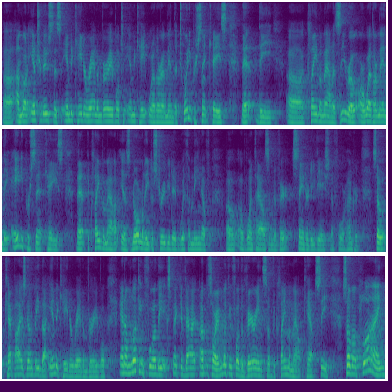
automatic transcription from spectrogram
uh, I'm going to introduce this indicator random variable to indicate whether I'm in the 20% case that the uh, claim amount is zero or whether I'm in the 80% case that the claim amount is normally distributed with a mean of, of, of 1,000, a standard deviation of 400. So cap i is going to be the indicator random variable. And I'm looking for the expected value, I'm sorry, I'm looking for the variance of the claim amount cap c. So I'm applying,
